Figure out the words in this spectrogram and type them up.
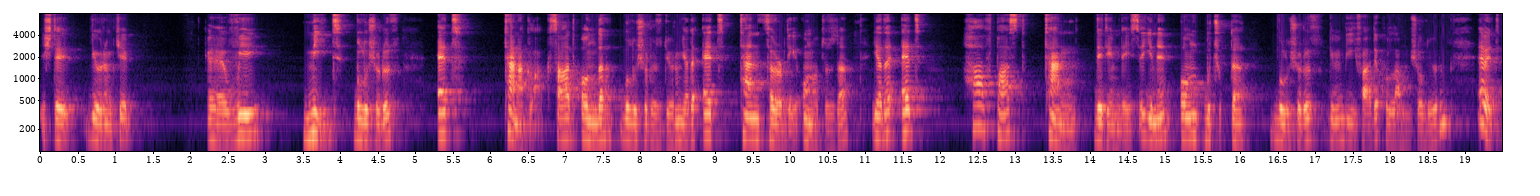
İşte diyorum ki e, we meet buluşuruz at 10 o'clock saat 10'da buluşuruz diyorum ya da at 10.30 10.30'da ya da at half past 10 dediğimde ise yine 10.30'da buluşuruz gibi bir ifade kullanmış oluyorum. Evet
